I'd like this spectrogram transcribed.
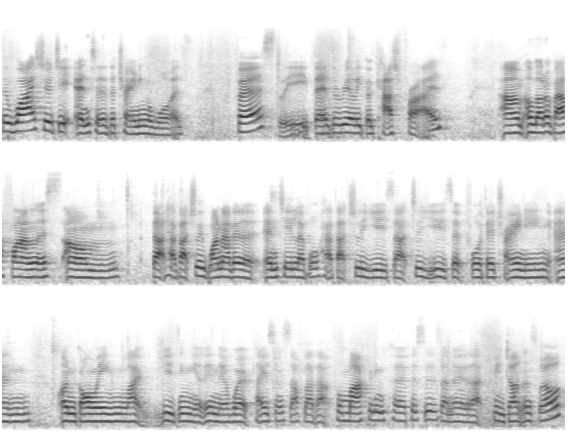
So why should you enter the training awards? Firstly, there's a really good cash prize. Um, a lot of our finalists um, that have actually won at an NT level have actually used that to use it for their training and ongoing, like using it in their workplace and stuff like that for marketing purposes. I know that's been done as well.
